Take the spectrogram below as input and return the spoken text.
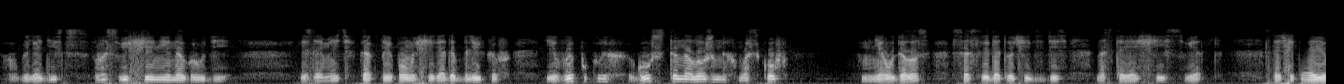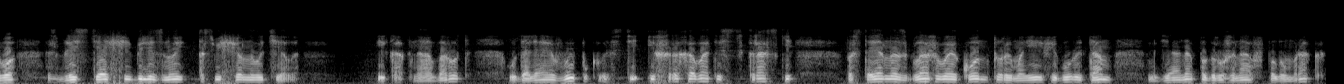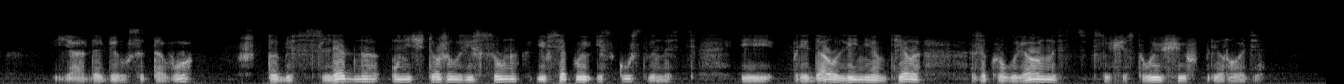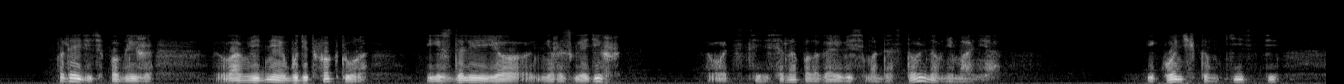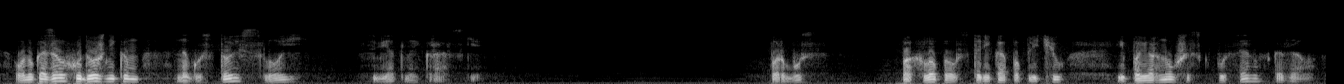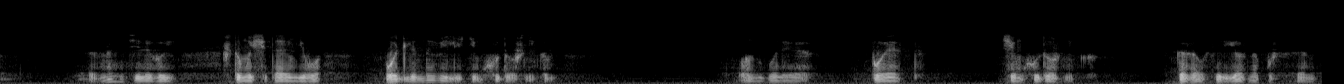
Вглядись в освещение на груди и заметь, как при помощи ряда бликов и выпуклых, густо наложенных мазков мне удалось сосредоточить здесь настоящий свет — сочетая его с блестящей белизной освещенного тела, и как наоборот, удаляя выпуклости и шероховатость краски, постоянно сглаживая контуры моей фигуры там, где она погружена в полумрак, я добился того, что бесследно уничтожил рисунок и всякую искусственность и придал линиям тела закругленность, существующую в природе. Подойдите поближе, вам виднее будет фактура. Издали ее не разглядишь. Вот здесь она, полагаю, весьма достойна внимания. И кончиком кисти он указал художникам на густой слой светлой краски. Порбус похлопал старика по плечу и, повернувшись к Пусену, сказал, «Знаете ли вы, что мы считаем его подлинно великим художником. Он более поэт, чем художник, сказал серьезно Пуссен.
